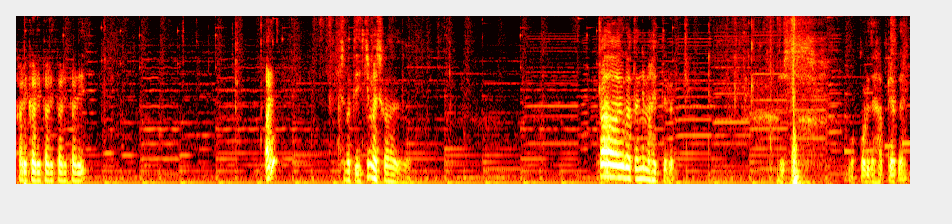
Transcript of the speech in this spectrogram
カリカリカリカリカリ。あれ？ちょっと待って、1枚しかないぞ。ああ、よかった、2枚入ってる。よし。もうこれで800円だ。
